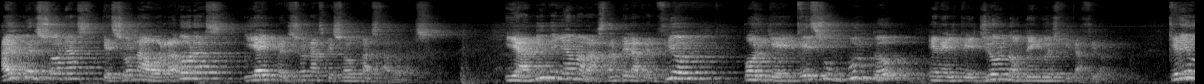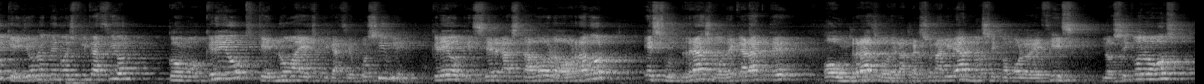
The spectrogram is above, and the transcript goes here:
Hay personas que son ahorradoras y hay personas que son gastadoras. Y a mí me llama bastante la atención porque es un punto en el que yo no tengo explicación. Creo que yo no tengo explicación como creo que no hay explicación posible. Creo que ser gastador o ahorrador es un rasgo de carácter o un rasgo de la personalidad, no sé cómo lo decís los psicólogos,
